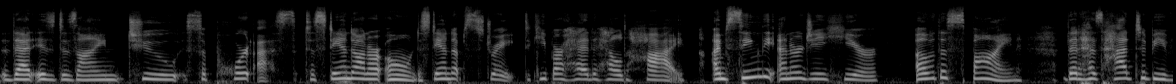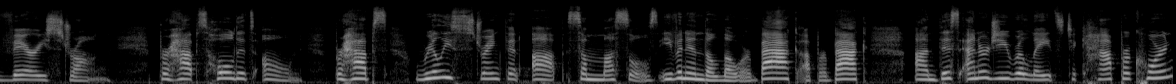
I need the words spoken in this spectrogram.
that is designed to support us, to stand on our own, to stand up straight, to keep our head held high. I'm seeing the energy here of the spine that has had to be very strong, perhaps hold its own, perhaps really strengthen up some muscles, even in the lower back, upper back. Um, this energy relates to Capricorn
